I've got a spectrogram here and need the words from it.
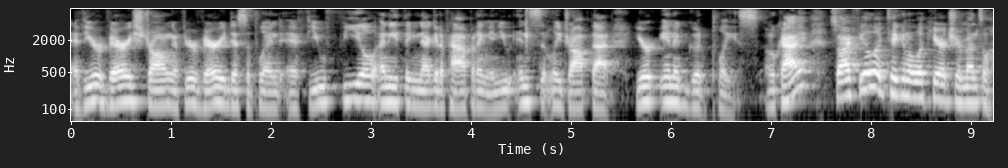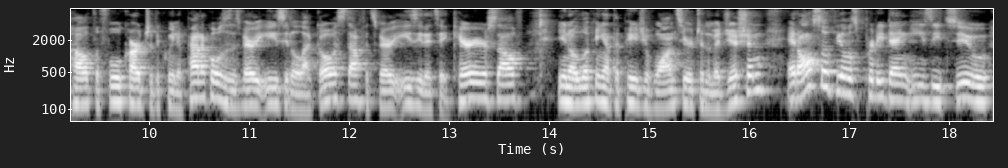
if you're very strong, if you're very disciplined, if you feel anything negative happening and you instantly drop that, you're in a good place. Okay? So I feel like taking a look here at your mental health, the Fool card to the Queen of Pentacles is very easy to let go of stuff. It's very easy to take care of yourself. You know, looking at the Page of Wands here to the Magician, it also feels pretty dang easy too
